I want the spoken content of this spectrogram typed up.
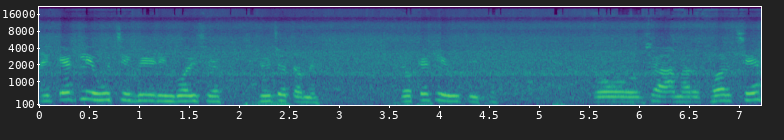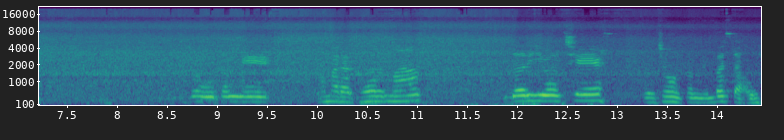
અહીં કેટલી ઊંચી બિલ્ડિંગ હોય છે, જોજો તમે. જો કેટલી ઊંચી છે. તો જો આ અમારું ઘર છે જો હું તમને અમારા ઘરમાં દરિયો છે, તો જો હું તમને બતાવું.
